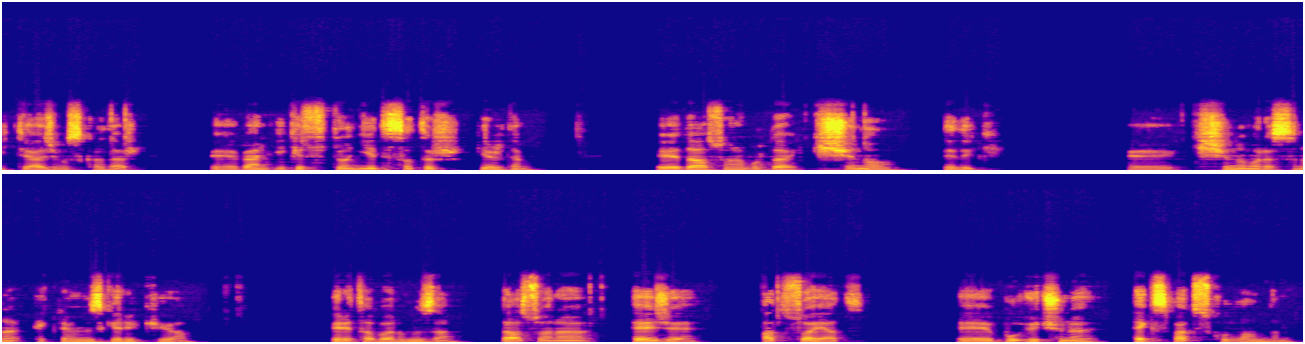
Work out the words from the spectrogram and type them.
ihtiyacımız kadar. E, ben 2 sütun 7 satır girdim. E, daha sonra burada kişi no dedik. E, kişi numarasını eklememiz gerekiyor. Veri tabanımıza. Daha sonra TC, ad soyad. E, bu üçünü textbox kullandım.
